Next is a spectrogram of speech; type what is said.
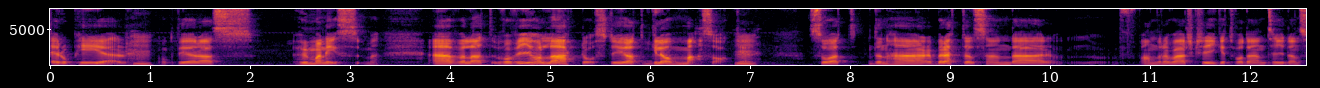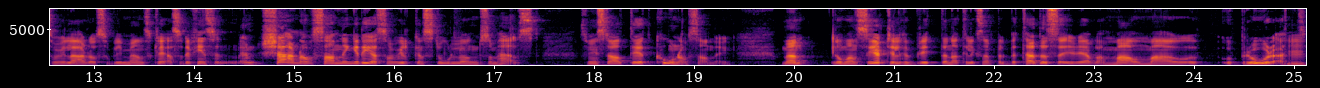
europeer Mm. och deras humanism är väl att vad vi har lärt oss det är ju att glömma saker. Mm. Så att den här berättelsen där andra världskriget var den tiden som vi lärde oss att bli mänskliga. Alltså det finns en, en kärna av sanning i det som vilken stor lögn som helst. Så finns det alltid ett korn av sanning. Men om man ser till hur britterna till exempel betedde sig i det jävla Mau Mau-upproret. En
